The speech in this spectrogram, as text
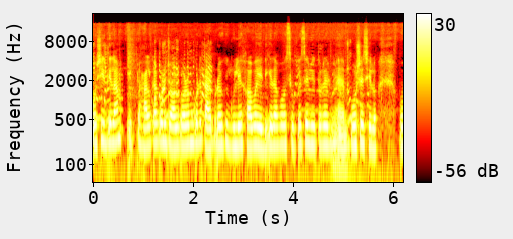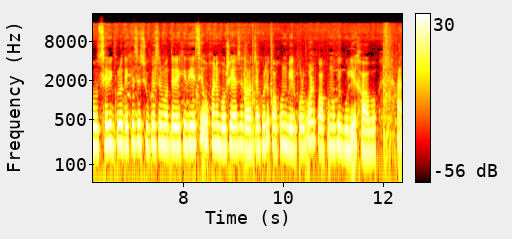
বসিয়ে দিলাম। একটু হালকা করে জল গরম করে তারপরে ওকে গুলিয়ে খাওয়াবো। এদিকে দেখো সুকেসের ভিতরে বসেছিল। ও সেরিকগুলো দেখেছে সুকেসের মধ্যে রেখে দিয়েছি। ওখানে বসে আছে দরজা খুলে, কখন বের করব আর কখন ওকে গুলিয়ে খাওয়াবো। আর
